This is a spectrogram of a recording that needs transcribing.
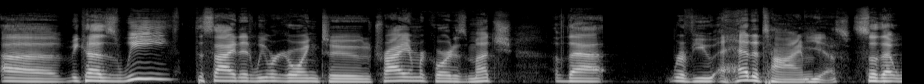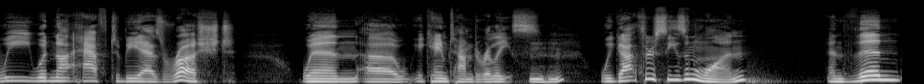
Uh, because we decided we were going to try and record as much of that review ahead of time, Yes. so that we would not have to be as rushed when uh, it came time to release. We got through season one, and then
